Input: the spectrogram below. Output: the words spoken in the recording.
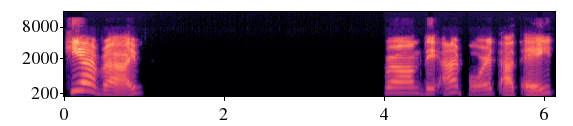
He arrived from the airport at 8.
